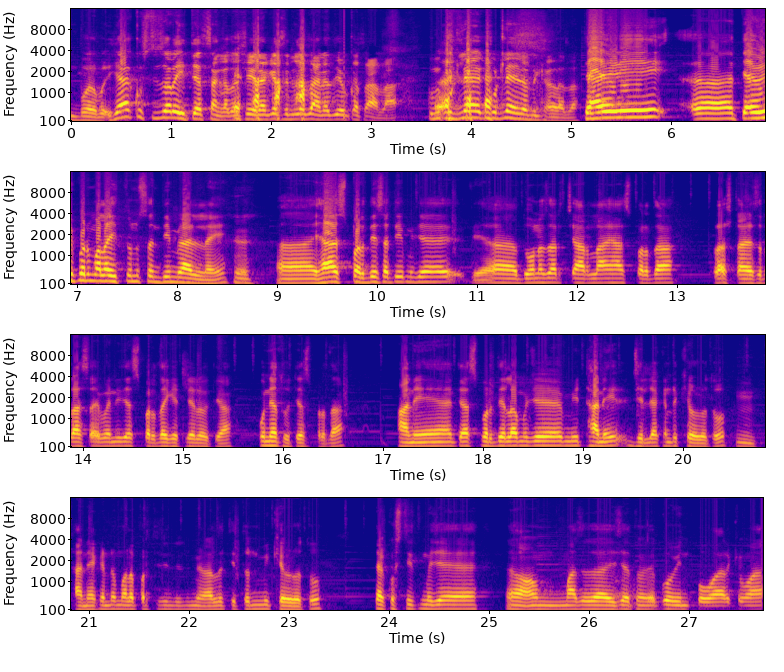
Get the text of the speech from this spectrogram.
बरोबर. ह्या कुस्ती जरा इतिहास सांगा. शेरा केसरीला जाण्याचा योग कसा आला? तुम्ही कुठल्या कुठल्या ह्याच्यात खेळाचा त्यावेळी अं, त्यावेळी पण मला इथून संधी मिळाली नाही. अं, ह्या स्पर्धेसाठी म्हणजे दोन हजार चार ला ह्या स्पर्धा राज राजसाहेबांनी ज्या स्पर्धा घेतलेल्या होत्या पुण्यात होत्या स्पर्धा. आणि त्या स्पर्धेला म्हणजे मी ठाणे जिल्ह्याकडं खेळलो होतो. हम्म. ठाण्याकडं मला प्रतिनिधित्व मिळालं तिथून मी खेळलो होतो. त्या कुस्तीत म्हणजे अं, माझं ह्याच्यात म्हणजे गोविंद पवार किंवा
